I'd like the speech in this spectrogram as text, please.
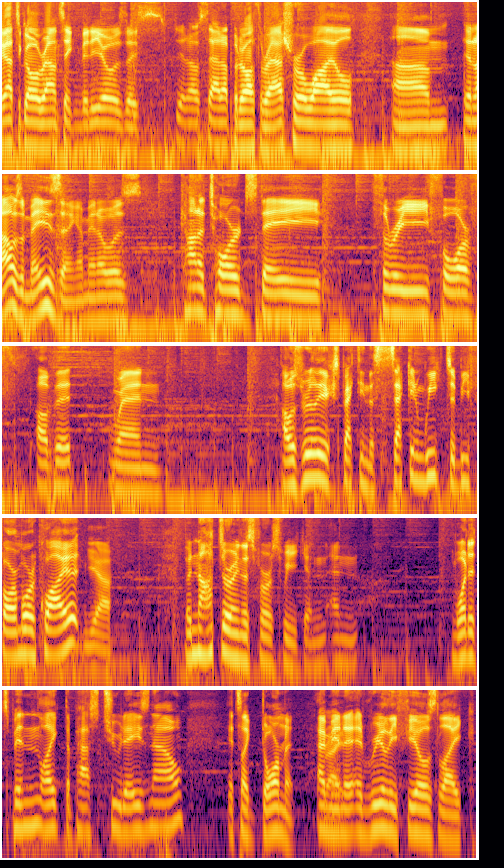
I got to go around take videos. I, you know, sat up at Arthur Ashe for a while, um, and that was amazing. I mean, it was kind of towards day three, four of it when I was really expecting the second week to be far more quiet, Yeah. but not during this first week. And and what it's been like the past two days now, it's like dormant. I mean, it, it really feels like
